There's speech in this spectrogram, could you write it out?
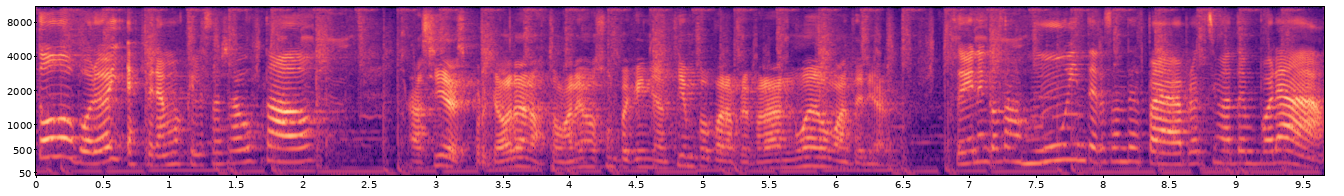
todo por hoy, esperamos que les haya gustado. Así es, porque ahora nos tomaremos un pequeño tiempo para preparar nuevo material. Se vienen cosas muy interesantes para la próxima temporada.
